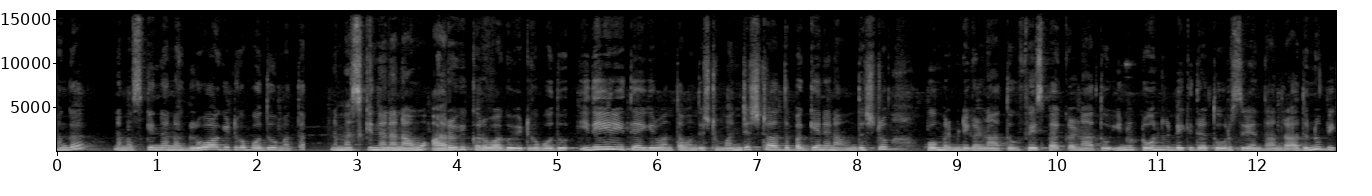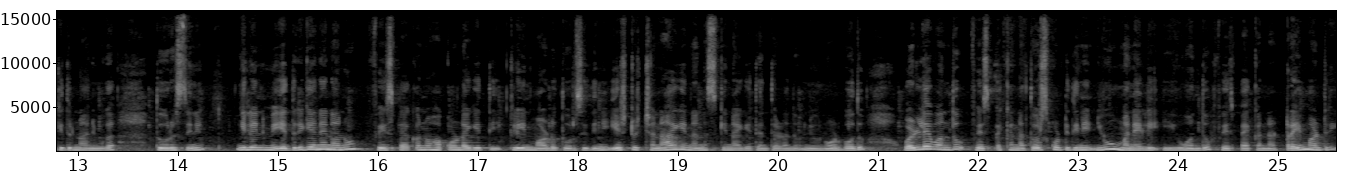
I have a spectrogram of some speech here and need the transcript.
ಹಂಗೆ ನಮ್ಮ ಸ್ಕಿನ್ನನ್ನು ಗ್ಲೋ ಆಗಿ ಇಟ್ಕೋಬೋದು. ಮತ್ತು ನಮ್ಮ ಸ್ಕಿನ್ನನ್ನು ನಾವು ಆರೋಗ್ಯಕರವಾಗಿ ಇಟ್ಕೋಬೋದು. ಇದೇ ರೀತಿಯಾಗಿರುವಂಥ ಒಂದಿಷ್ಟು ಮಂಜಷ್ಟಾದ ಬಗ್ಗೆನೇ ನಾವು ಒಂದಷ್ಟು ಹೋಮ್ ರೆಮಿಡಿಗಳನ್ನಾತು ಫೇಸ್ ಪ್ಯಾಕ್ಗಳನ್ನಾತು ಇನ್ನೂ ಟೋನರ್ ಬೇಕಿದ್ರೆ ತೋರಿಸ್ರಿ ಅಂತ ಅಂದ್ರೆ ಅದನ್ನು ಬೇಕಿದ್ರು ನಾನು ನಿಮ್ಗೆ ತೋರಿಸ್ತೀನಿ. ಇಲ್ಲಿ ನಿಮ್ಮ ಎದುರಿಗೇನೆ ನಾನು ಫೇಸ್ ಪ್ಯಾಕನ್ನು ಹಾಕೊಂಡಾಗೈತಿ ಕ್ಲೀನ್ ಮಾಡು ತೋರಿಸಿದ್ದೀನಿ. ಎಷ್ಟು ಚೆನ್ನಾಗಿ ನನ್ನ ಸ್ಕಿನ್ ಆಗೈತೆ ಅಂತ ಹೇಳೋದು ನೀವು ನೋಡ್ಬೋದು. ಒಳ್ಳೆ ಒಂದು ಫೇಸ್ ಪ್ಯಾಕನ್ನು ತೋರಿಸ್ಕೊಟ್ಟಿದ್ದೀನಿ. ನೀವು ಮನೆಯಲ್ಲಿ ಈ ಒಂದು ಫೇಸ್ ಪ್ಯಾಕನ್ನು ಟ್ರೈ ಮಾಡಿರಿ.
